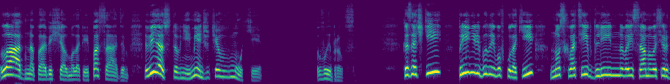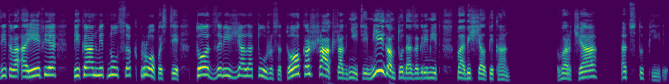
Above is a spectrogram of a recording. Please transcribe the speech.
Ладно, — пообещал Малафей, — посадим. Вес-то в ней меньше, чем в мухе. Выбрался. Казачки приняли было его в кулаки, но, схватив длинного и самого сердитого Арефия, Пекан метнулся к пропасти. Тот завизжал от ужаса. «Только шаг шагните, мигом туда загремит!» — пообещал Пекан. Ворча отступили.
